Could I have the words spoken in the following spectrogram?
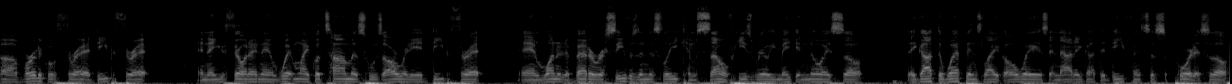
uh, vertical threat, deep threat. And then you throw that in with Michael Thomas, who's already a deep threat and one of the better receivers in this league himself. He's really making noise. So they got the weapons like always, and now they got the defense to support it. So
